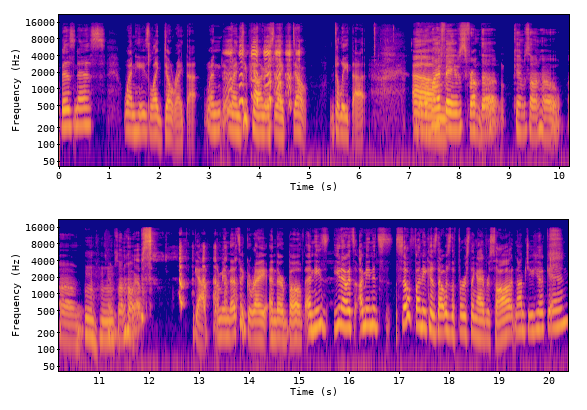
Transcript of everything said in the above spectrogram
business when he's like, "Don't write that." When when Ji Pyeong is like, "Don't delete that." One of my Um, faves from the Kim Seon Ho um mhm. Kim Seon Ho episode. yeah i mean that's a great and they're both and he's you know it's i mean it's so funny because that was the first thing i ever saw Nam Joo Hyuk in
